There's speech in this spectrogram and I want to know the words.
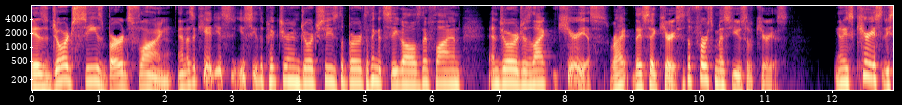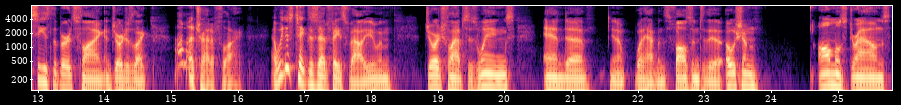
is George sees birds flying. And as a kid, you see, you see the picture, and George sees the birds. I think it's seagulls, they're flying. And George is like, curious, right? They say curious. It's the first misuse of curious. You know, he's curious that he sees the birds flying, and George is like, I'm going to try to fly. And we just take this at face value, and George flaps his wings, and, uh, you know, what happens? Falls into the ocean, almost drowns.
